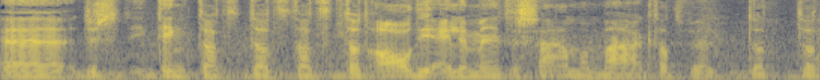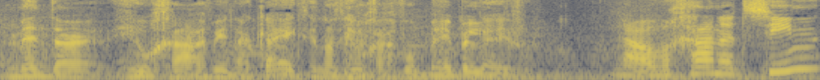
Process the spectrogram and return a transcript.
Uh, dus ik denk dat, dat, dat, dat al die elementen samen maakt. Dat, we, dat, dat men daar heel graag weer naar kijkt en dat heel graag wil meebeleven. Nou, we gaan het zien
